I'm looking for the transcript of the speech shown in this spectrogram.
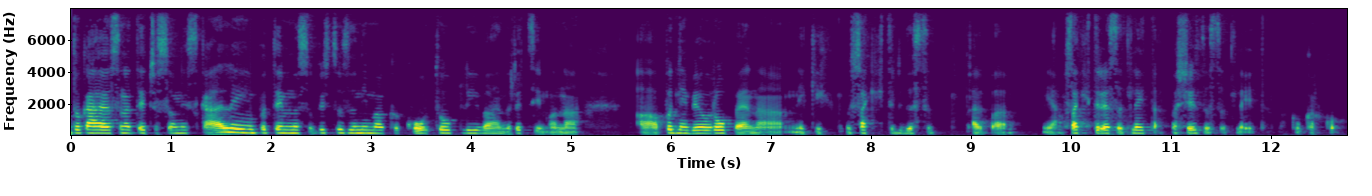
dogajajo se na tej časovni skali in potem nas v bistvu zanima, kako to vpliva recimo na podnebje Evrope na nekih vsakih 30 ali pa ja, vsakih 30 let, pa 60 let, kako karkoli.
